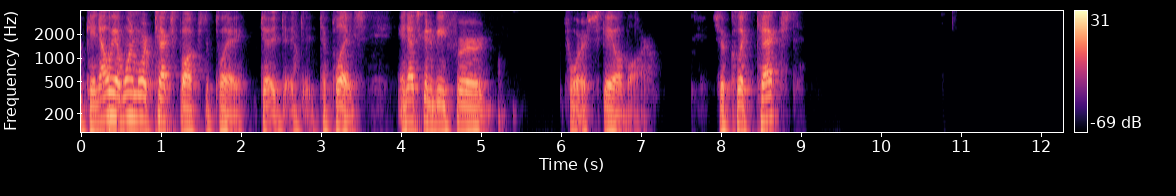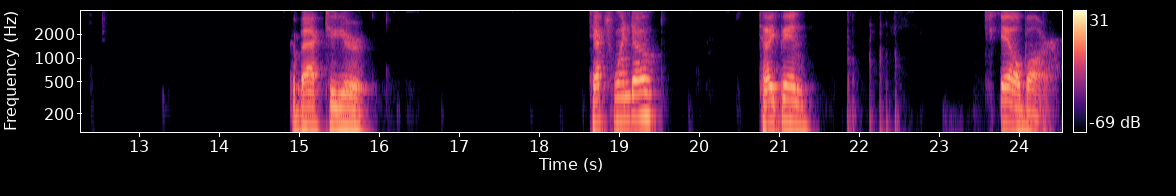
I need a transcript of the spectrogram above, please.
Okay, now we have one more text box to play to, to, to place, and that's going to be for for a scale bar. So click text. Go back to your text window, type in scale bar.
